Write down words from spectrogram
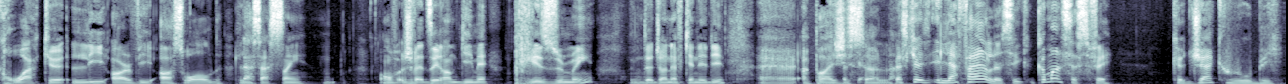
croient que Lee Harvey Oswald, l'assassin je vais dire entre guillemets présumé de John F. Kennedy, euh, a pas agi seul. Parce que l'affaire, c'est comment ça se fait que Jack Ruby,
